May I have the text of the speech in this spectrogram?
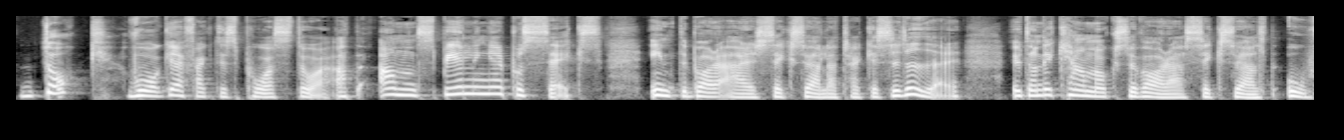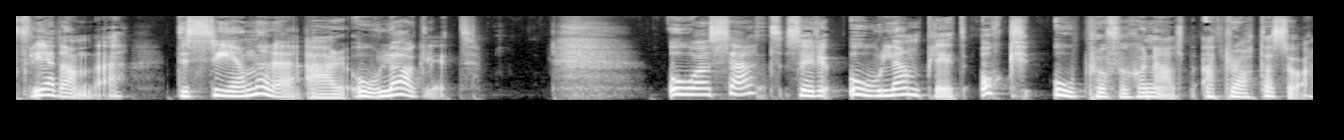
Dock vågar jag faktiskt påstå att anspelningar på sex inte bara är sexuella trakasserier, utan det kan också vara sexuellt ofredande. Det senare är olagligt. Oavsett så är det olämpligt och oprofessionellt att prata så.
